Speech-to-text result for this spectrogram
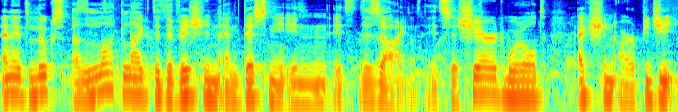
and it looks a lot like The Division and Destiny in its design. It's a shared world action RPG.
